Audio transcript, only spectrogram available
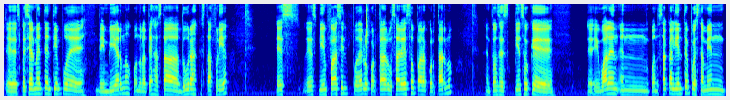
Eh, especialmente en tiempo de, de, invierno, cuando la teja está dura, que está fría, es, es bien fácil poderlo cortar, usar eso para cortarlo. Entonces pienso que eh, igual en, cuando está caliente, pues también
